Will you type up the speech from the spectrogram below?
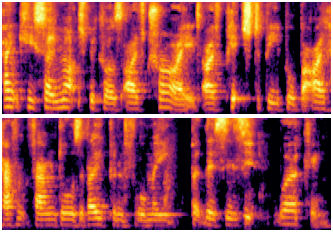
thank you so much because i've tried. I've pitched to people but i haven't found doors have opened for me but this is working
